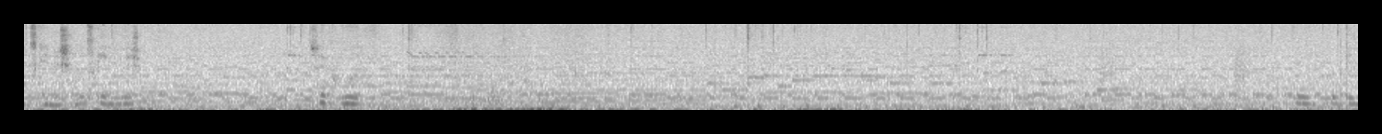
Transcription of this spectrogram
Vielleicht hat es keine Chance gegen mich. Das wäre cool. Hm, hat keine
